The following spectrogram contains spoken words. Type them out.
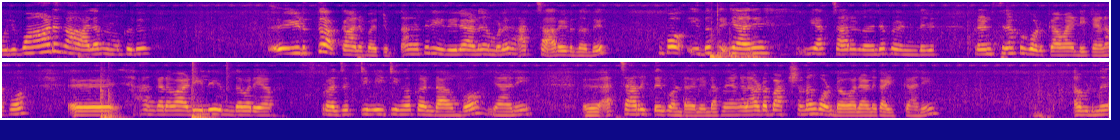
ഒരുപാട് കാലം നമുക്കിത് എടുത്തു വെക്കാനും പറ്റും. അങ്ങനത്തെ രീതിയിലാണ് നമ്മൾ അച്ചാർ ഇടുന്നത്. അപ്പോൾ ഇത് ഞാൻ ഈ അച്ചാർ ഇടുന്നതിന്റെ ഫ്രണ്ട് ഫ്രണ്ട്സിനൊക്കെ കൊടുക്കാൻ വേണ്ടിയിട്ടാണ്. അപ്പോൾ അങ്കണവാടിയിൽ എന്താ പറയുക പ്രൊജക്റ്റ് മീറ്റിംഗ് ഒക്കെ ഉണ്ടാകുമ്പോൾ ഞാൻ അച്ചാറിട്ട് കൊണ്ടുപോകലുണ്ട് അപ്പോൾ ഞങ്ങൾ അവിടെ ഭക്ഷണം കൊണ്ടുപോകലാണ് കഴിക്കാൻ അവിടുന്ന്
